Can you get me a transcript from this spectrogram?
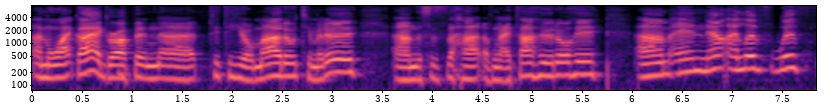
I'm a white guy. I grew up in uh, Te Tihi o Maru, Timaru. Um, this is the heart of Ngai Tahu Rohe. Um, and now I live with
